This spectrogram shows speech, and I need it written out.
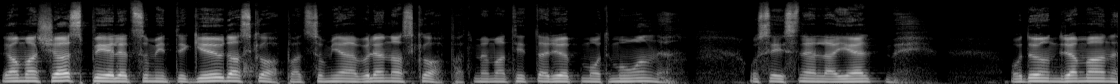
Ja, man kör spelet som inte Gud har skapat, som djävulen har skapat. Men man tittar upp mot molnen och säger snälla hjälp mig. Och då undrar man,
